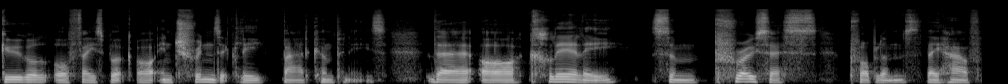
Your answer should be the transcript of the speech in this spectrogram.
Google or Facebook are intrinsically bad companies, there are clearly some process problems they have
